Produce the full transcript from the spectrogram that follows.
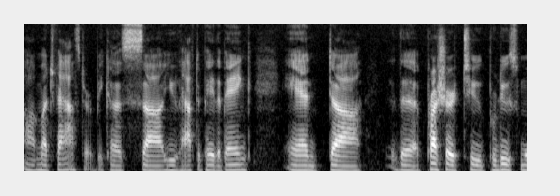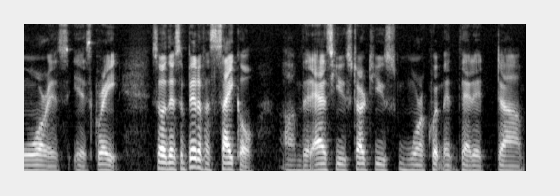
uh, much faster because uh, you have to pay the bank and uh, the pressure to produce more is, is great. So there's a bit of a cycle um, that as you start to use more equipment that it, um,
